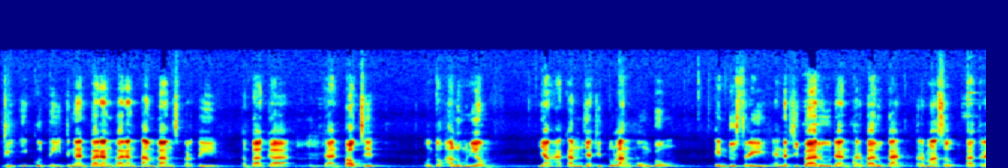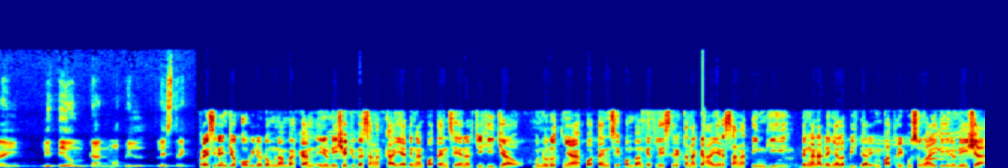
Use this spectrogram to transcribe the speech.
diikuti dengan barang-barang tambang seperti tembaga dan bauksit untuk aluminium yang akan menjadi tulang punggung industri energi baru dan terbarukan termasuk baterai litium, dan mobil listrik. Presiden Joko Widodo menambahkan Indonesia juga sangat kaya dengan potensi energi hijau. Menurutnya, potensi pembangkit listrik tenaga air sangat tinggi dengan adanya lebih dari 4.000 sungai di Indonesia.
